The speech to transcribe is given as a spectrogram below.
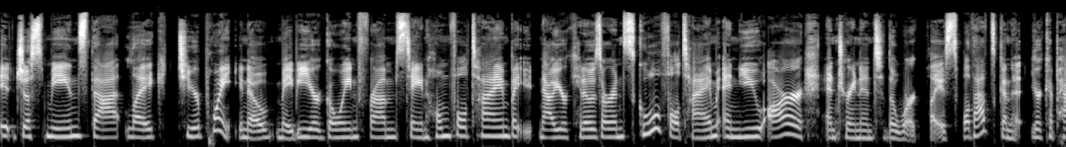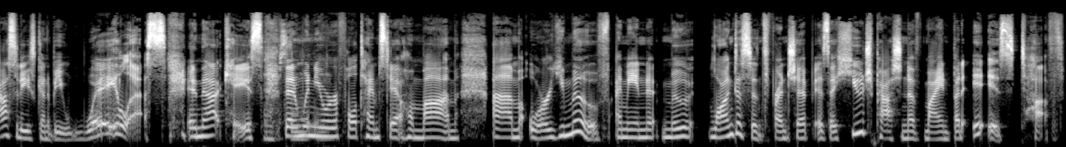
It just means that, like, to your point, you know, maybe you're going from staying home full time, but now your kiddos are in school full time and you are entering into the workplace. Well, that's going to, your capacity is going to be way less in that case Absolutely. than when you were a full time stay at home mom um, or you move. I mean, move, long distance friendship is a huge passion of mine, but it is tough.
